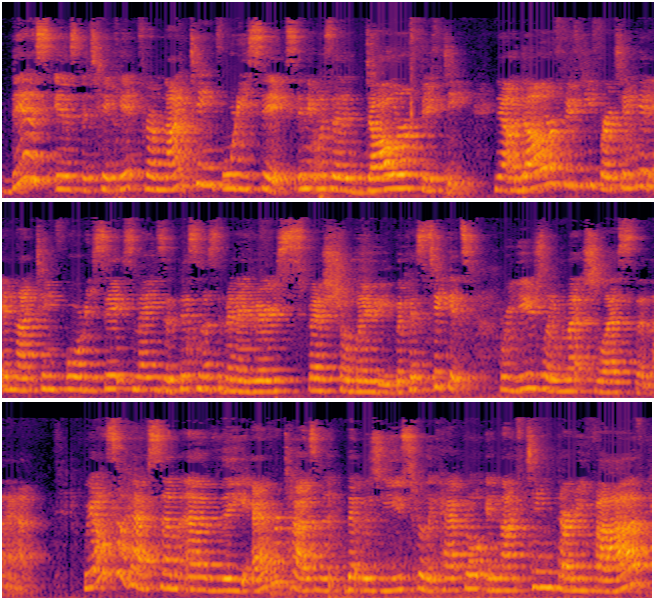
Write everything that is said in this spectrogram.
this is the ticket from 1946, and it was a dollar fifty. Now, a dollar fifty for a ticket in 1946 means that this must have been a very special movie because tickets were usually much less than that. We also have some of the advertisement that was used for the Capitol in 1935,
